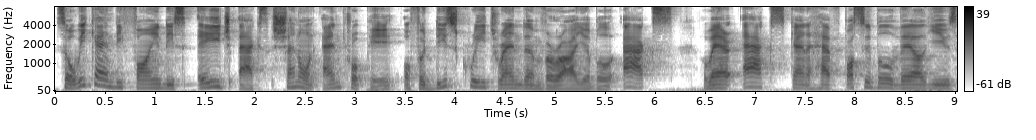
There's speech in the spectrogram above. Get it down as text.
So we can define this Ajax Shannon entropy of a discrete random variable x where x can have possible values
